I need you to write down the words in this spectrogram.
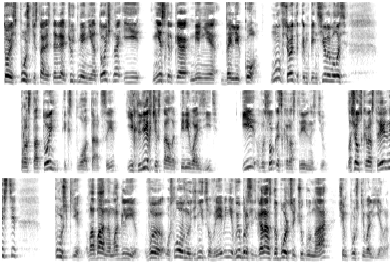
То есть пушки стали стрелять чуть менее точно и несколько менее далеко. Ну, все это компенсировалось простотой эксплуатации, их легче стало перевозить и высокой скорострельностью. За счет скорострельности пушки Вабана могли в условную единицу времени выбросить гораздо больше чугуна, чем пушки Вольера,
